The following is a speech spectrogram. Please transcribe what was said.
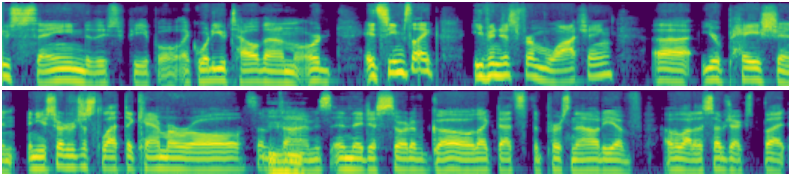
you saying to these people? Like what do you tell them? Or it seems like even just from watching, uh, you're patient and you sort of just let the camera roll sometimes and they just sort of go. Like that's the personality of, of a lot of the subjects. But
